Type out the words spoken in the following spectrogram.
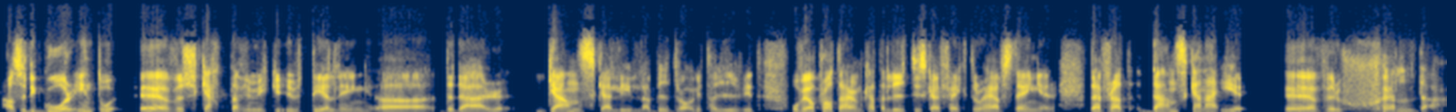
Alltså det går inte att överskatta hur mycket utdelning uh, det där ganska lilla bidraget har givit. Och vi har pratat här om katalytiska effekter och hävstänger därför att danskarna är översköljda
